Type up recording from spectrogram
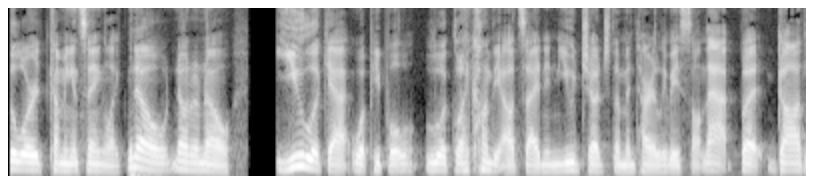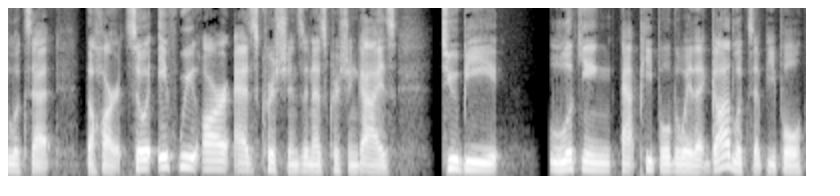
the Lord coming and saying, like, no, no, no, no. You look at what people look like on the outside and you judge them entirely based on that. But God looks at the heart. So if we are as Christians and as Christian guys to be looking at people the way that God looks at people,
